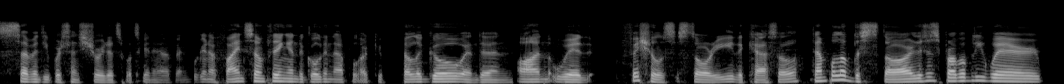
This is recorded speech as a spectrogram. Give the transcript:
70% sure that's what's gonna happen. We're gonna find something in the Golden Apple Archipelago and then on with Fischl's story, the castle. Temple of the Star, this is probably where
